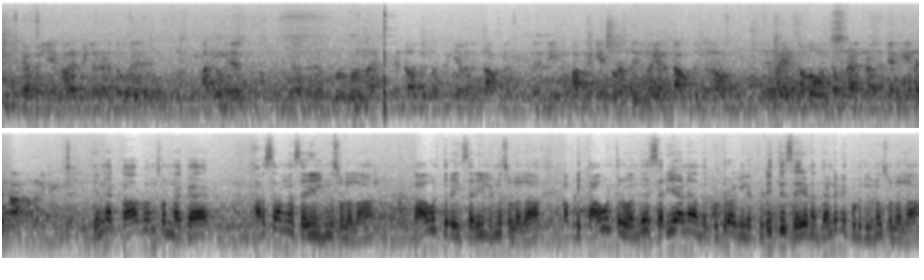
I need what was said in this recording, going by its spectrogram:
திமுக எம்எல்ஏ மகன் வீட்டில் நடந்த ஒரு அத்துமீறல். ஒரு கொடுமை. ரெண்டாவது பத்திரிகையாளர் தாக்குதல். இந்த ரெண்டு எப்படி பார்க்குறீங்க? தொடர்ந்து இது மாதிரியான தாக்குதல்களும் இது மாதிரியான சம்பவங்களும் தமிழ்நாடு நடந்துட்டே இருக்கு. என்ன காரணம்னு என்ன காரணம்னு சொன்னாக்கா அரசாங்கம் சரியில்லைன்னு சொல்லலாம் காவல்துறை சரியில்லைன்னு சொல்லலாம். அப்படி காவல்துறை வந்து சரியான அந்த குற்றவாளிகளை பிடித்து சரியான தண்டனை கொடுக்கலன்னு சொல்லலாம்.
